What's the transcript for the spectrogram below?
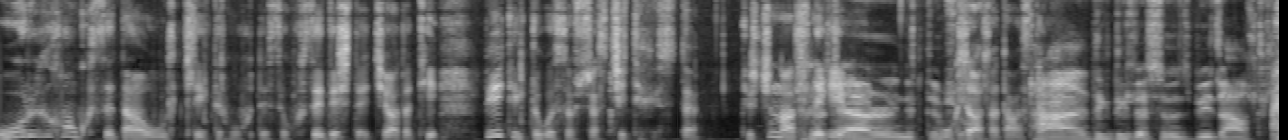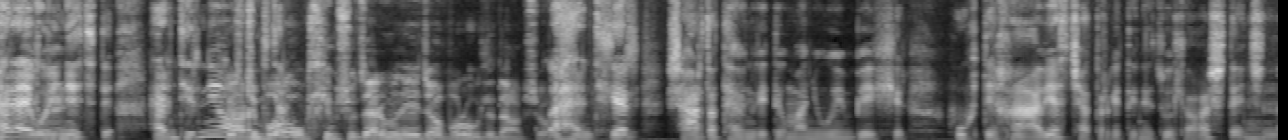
өөрийнхөө хүсэж байгаа үйлдэлийг тэр хүүхдээс хүсээд нь штэ. Чи одоо тий би тэгдэг байсан учраас чи тэгэх ёстой Тэр чинь бол нэг юм өглөө болоод байгаа. Та тэгдэг л байсан би заавал тэгэх. Харин айгүй инээдтэй. Харин тэрний оронд чинь буруу өглөх юм шүү. Зарим нь ээж аваа буруу өглөөд байгаа юм шүү. Харин тэгэхээр шаардла тавина гэдэг маань юу юм бэ гэхээр хүүхдийнхээ авьяас чадвар гэдэг нэг зүйл байгаа шүү дээ. Энэ чинь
